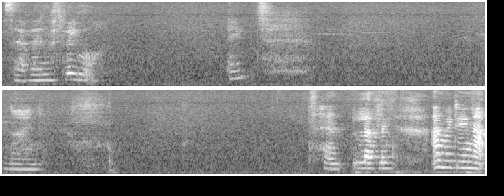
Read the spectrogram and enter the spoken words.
Six. Seven, three more, eight, nine, ten, lovely. And we're doing that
